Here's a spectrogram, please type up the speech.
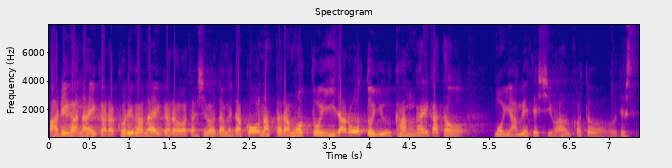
あれがないからこれがないから私はダメだこうなったらもっといいだろうという考え方をもうやめてしまうことです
